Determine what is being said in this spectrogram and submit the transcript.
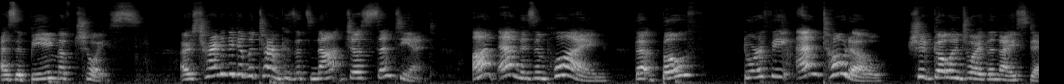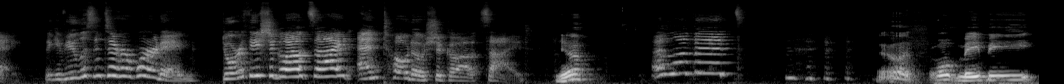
as a being of choice. I was trying to think of the term because it's not just sentient. Aunt M is implying that both Dorothy and Toto should go enjoy the nice day. Like, if you listen to her wording, Dorothy should go outside and Toto should go outside. Yeah. I love it. Well, maybe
